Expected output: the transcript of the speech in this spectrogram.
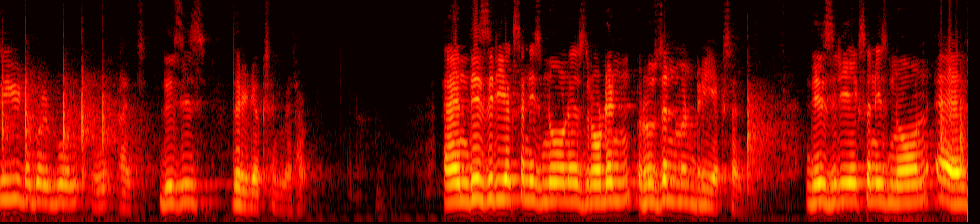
C double bond OH. This is the reduction method. And this reaction is known as Roden, Rosenmund reaction. This reaction is known as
